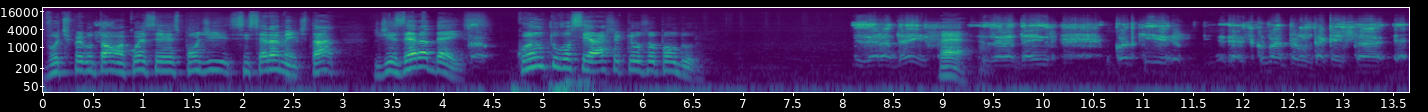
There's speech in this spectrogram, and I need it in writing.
Vou te perguntar uma coisa, você responde sinceramente, tá? De 0 a 10, quanto você acha que eu sou pão duro? De 0 a 10? É. De 0 a 10. Quanto que. eh, Desculpa perguntar que a gente tá. eh,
